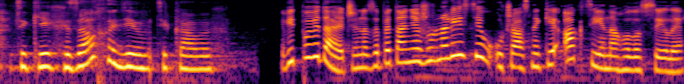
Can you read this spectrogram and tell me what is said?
таких заходів цікавих. Відповідаючи на запитання журналістів, учасники акції наголосили,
